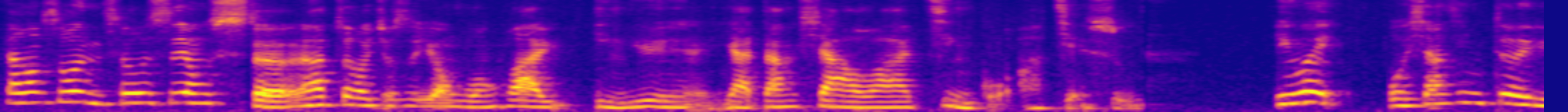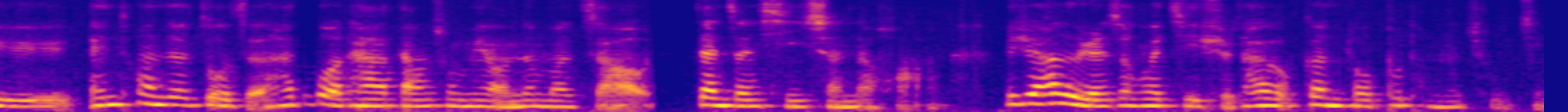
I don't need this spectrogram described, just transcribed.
刚刚说你说是用蛇，然后最后就是用文化隐喻亚当夏娃禁果啊结束。因为我相信，对于 Antoine 这个作者，他如果他当初没有那么早战争牺牲的话。也许他的人生会继续，他有更多不同的处境，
